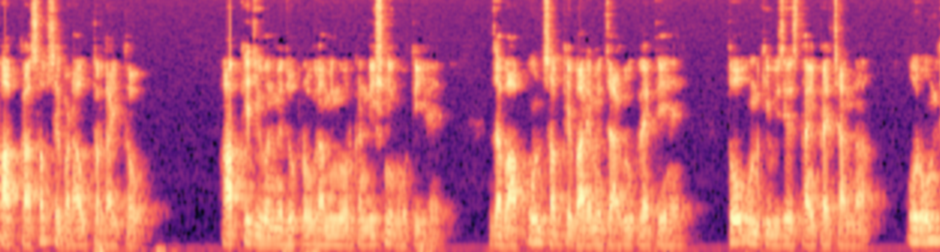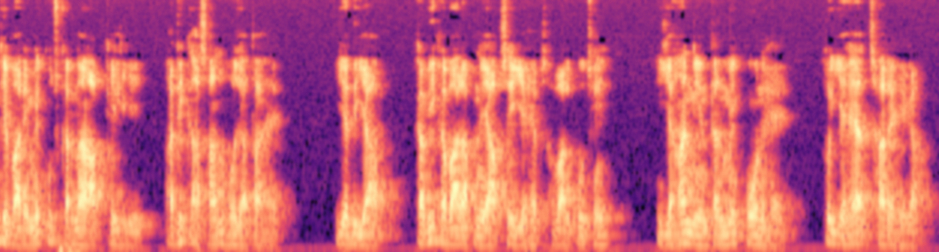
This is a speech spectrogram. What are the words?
आपका सबसे बड़ा उत्तरदायित्व। आपके जीवन में जो प्रोग्रामिंग और कंडीशनिंग होती है, जब आप उन सब के बारे में जागरूक रहते हैं तो उनकी विशेषताएँ पहचानना और उनके बारे में कुछ करना आपके लिए अधिक आसान हो जाता है। यदि आप कभी कभार अपने आप से यह सवाल पूछें, यहाँ नियंत्रण में कौन है? तो यह अच्छा रहेगा।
